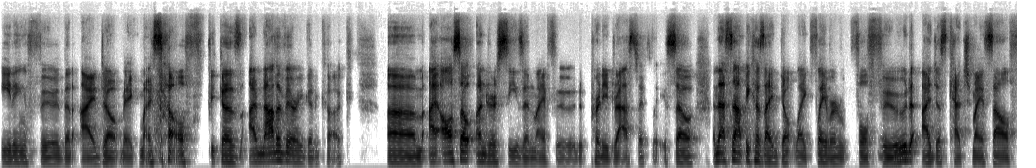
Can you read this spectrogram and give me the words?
eating food that I don't make myself because I'm not a very good cook. Um, I also underseason my food pretty drastically. So, and that's not because I don't like flavorful food. I just catch myself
